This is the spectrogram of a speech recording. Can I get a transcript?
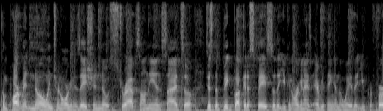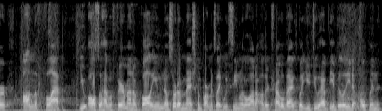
compartment, no internal organization, no straps on the inside. So just a big bucket of space so that you can organize everything in the way that you prefer. On the flap, you also have a fair amount of volume, no sort of mesh compartments like we've seen with a lot of other travel bags, but you do have the ability to open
